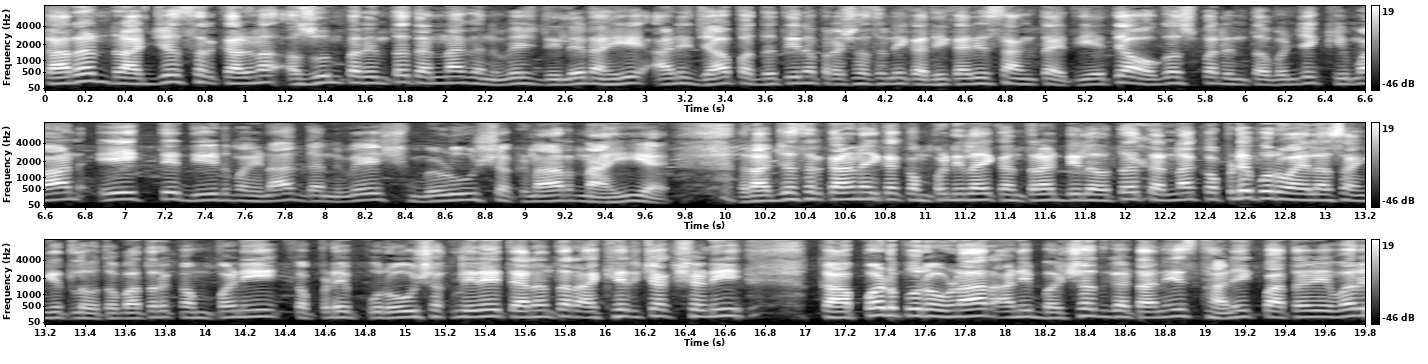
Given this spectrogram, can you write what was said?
कारण राज्य सरकारनं अजूनपर्यंत त्यांना गणवेश दिले नाही आणि ज्या पद्धतीनं प्रशासनिक अधिकारी सांगतायत येत्या ऑगस्टपर्यंत म्हणजे किमान एक ते दीड महिना गणवेश मिळू शकणार नाही आहे राज्य सरकारनं एका कंपनीला एक कंत्राट दिलं होतं. त्यांना कपडे पुरवायला सांगितलं होतं. मात्र कंपनी कपडे पुरवू शकली नाही. त्यानंतर अखेरच्या क्षणी कापड पुरवणार आणि बचत गटाने स्थानिक पातळीवर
